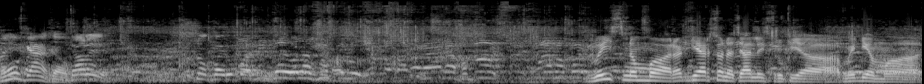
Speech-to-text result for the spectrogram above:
હું ક્યાં છું વીસ નંબર અગિયારસો ને ચાલીસ રૂપિયા મીડિયમમાં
